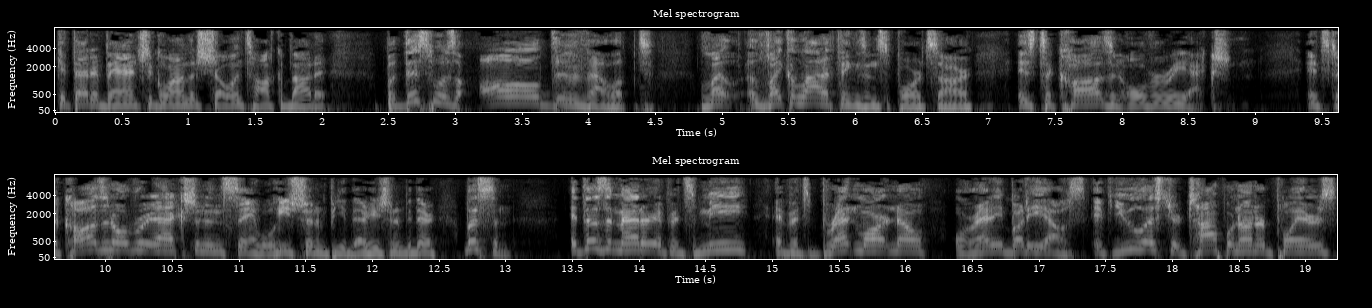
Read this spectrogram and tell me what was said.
get that advantage to go on the show and talk about it. But this was all developed, like a lot of things in sports are, is to cause an overreaction. It's to cause an overreaction and say, well, he shouldn't be there. He shouldn't be there. Listen, it doesn't matter if it's me, if it's Brent Martineau, or anybody else. If you list your top 100 players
